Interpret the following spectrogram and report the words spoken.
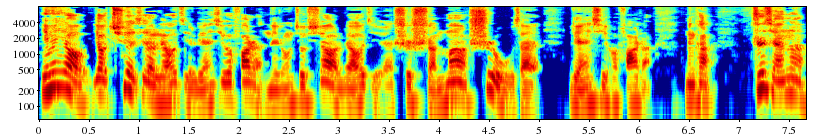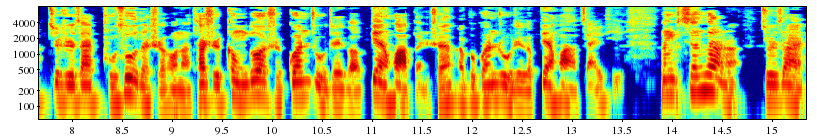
因为要要确切的了解联系和发展内容，就需要了解是什么事物在联系和发展。您看，之前呢，就是在朴素的时候呢，它是更多是关注这个变化本身，而不关注这个变化载体。那么现在呢，就是在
